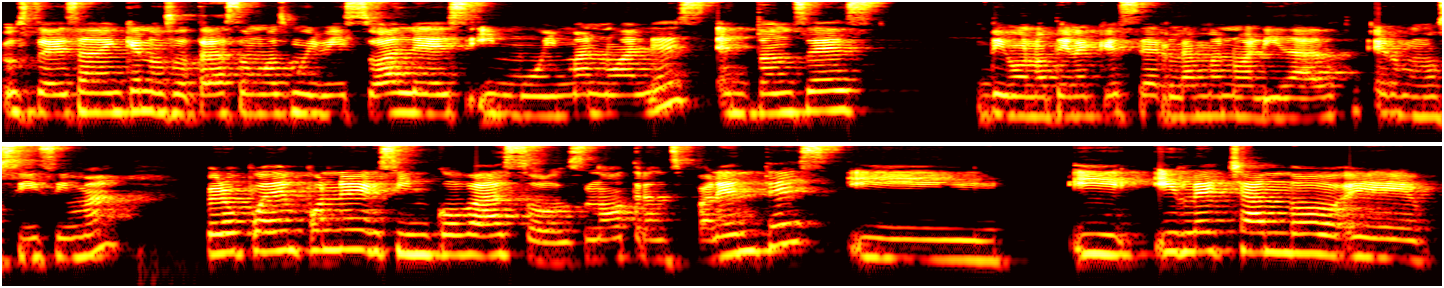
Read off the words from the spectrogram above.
Ustedes saben que nosotras somos muy visuales y muy manuales, entonces digo, no tiene que ser la manualidad hermosísima, pero pueden poner cinco vasos, ¿no? Transparentes y, irle echando eh,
